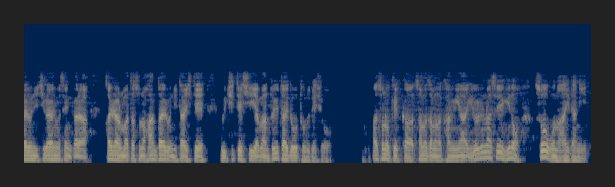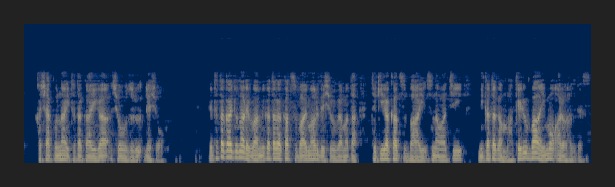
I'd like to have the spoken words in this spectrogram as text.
えるに違いありませんから、彼らもまたその反対論に対して打ち手しやまんという態度をとるでしょう。その結果、様々な神やいろいろな正義の相互の間に、呵責ない戦いが生ずるでしょう。戦いとなれば、味方が勝つ場合もあるでしょうが、また敵が勝つ場合、すなわち味方が負ける場合もあるはずです。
